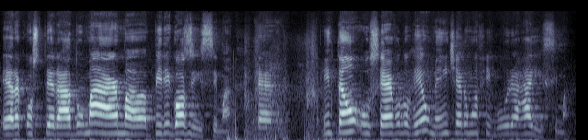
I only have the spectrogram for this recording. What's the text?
era considerado uma arma perigosíssima. Então, o cérvulo realmente era uma figura raríssima.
